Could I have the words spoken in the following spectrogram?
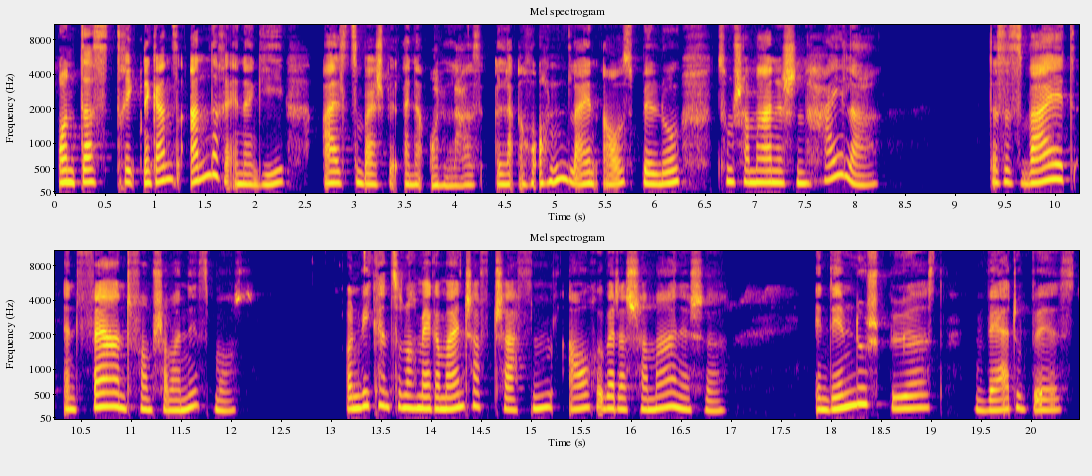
Und das trägt eine ganz andere Energie als zum Beispiel eine Online-Ausbildung zum schamanischen Heiler. Das ist weit entfernt vom Schamanismus. Und wie kannst du noch mehr Gemeinschaft schaffen, auch über das Schamanische? Indem du spürst, wer du bist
